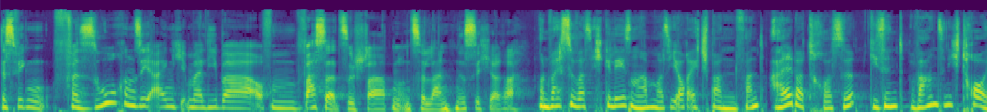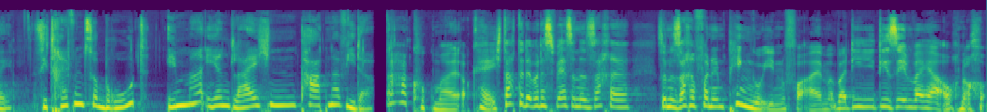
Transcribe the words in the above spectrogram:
Deswegen versuchen sie eigentlich immer lieber auf dem Wasser zu starten und zu landen, ist sicherer. Und weißt du, was ich gelesen habe, was ich auch echt spannend fand? Albatrosse, die sind wahnsinnig treu. Sie treffen zur Brut immer ihren gleichen Partner wieder. Ah, guck mal, okay. Ich dachte immer, das wäre so eine Sache, so eine Sache von den Pinguinen vor allem, aber die, die sehen wir ja auch noch.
